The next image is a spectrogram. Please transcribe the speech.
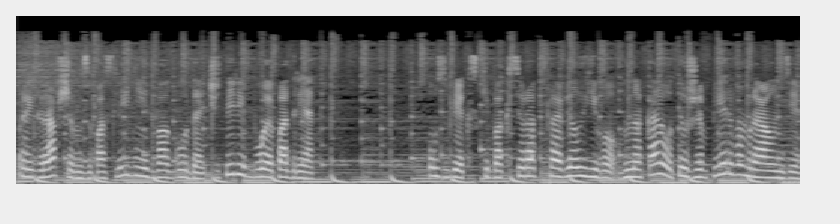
проигравшим за последние два года 4 боя подряд. Узбекский боксер отправил его в нокаут уже в первом раунде.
